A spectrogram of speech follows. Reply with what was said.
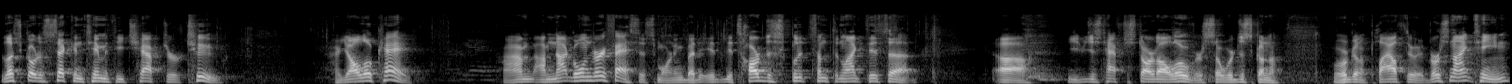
Let's go to 2 Timothy chapter 2. Are y'all okay? I'm, I'm not going very fast this morning, but it, it's hard to split something like this up. Uh, you just have to start all over, so we're just to we're to plow through it. Verse 19.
